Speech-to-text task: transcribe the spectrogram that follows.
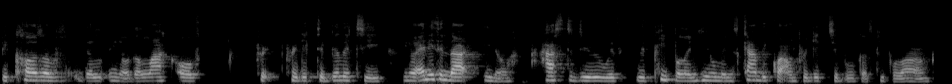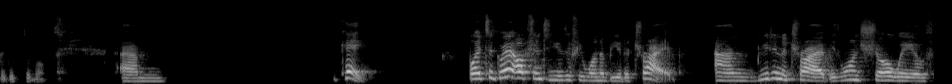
because of the you know the lack of pre- predictability. You know, anything that you know has to do with with people and humans can be quite unpredictable because people are unpredictable. Um, okay, but it's a great option to use if you want to build a tribe. And building a tribe is one sure way of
